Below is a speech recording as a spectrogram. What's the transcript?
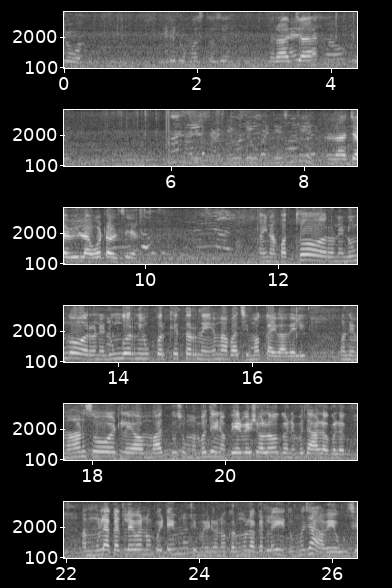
જુઓ કેટલું મસ્ત છે રાજા. રાજા વિલા હોટલ છે. અહીંના પથ્થર અને ડુંગર અને ડુંગરની ઉપર ખેતરને એમાં પાછી મકાઈ વાવેલી. અને માણસો એટલે આમ વાત પૂછોમાં બધાના પહેરવેશ અલગ અને બધા અલગ અલગ. આમ મુલાકાત લેવાનો કોઈ ટાઈમ નથી મળ્યો, નકર મુલાકાત લઈએ તો મજા આવે એવું છે.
